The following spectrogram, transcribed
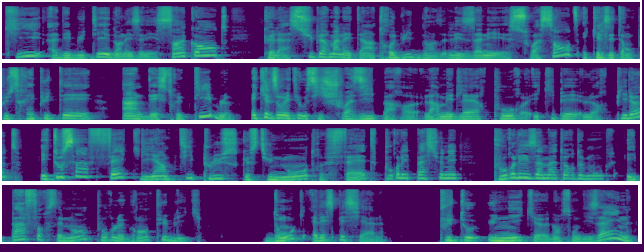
qui a débuté dans les années 50, que la Superman a été introduite dans les années 60 et qu'elles étaient en plus réputées indestructibles et qu'ils ont été aussi choisis par euh, l'armée de l'air pour équiper leurs pilotes. Et tout ça fait qu'il y a un petit plus que c'est une montre faite pour les passionnés, pour les amateurs de montres et pas forcément pour le grand public. Donc elle est spéciale, plutôt unique dans son design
